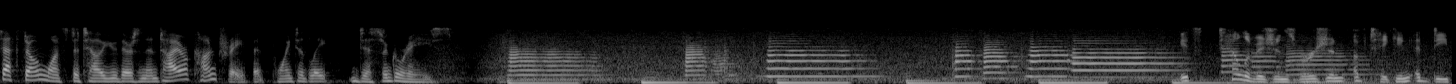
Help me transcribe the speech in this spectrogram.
Seth Doane wants to tell you there's an entire country that pointedly disagrees. It's television's version of taking a deep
